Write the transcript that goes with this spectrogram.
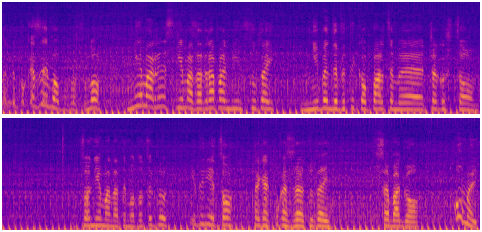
Będę pokazywał po prostu. No, nie ma rys, nie ma zadrapań, więc tutaj nie będę wytykał palcem e, czegoś, co, co nie ma na tym motocyklu. Jedynie co, tak jak pokazałem tutaj, trzeba go umyć.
